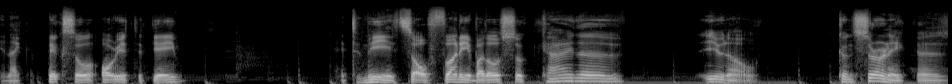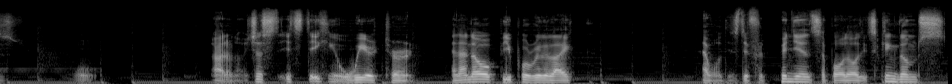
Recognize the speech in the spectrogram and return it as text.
in like a pixel oriented game. And to me, it's all funny, but also kind of, you know, concerning because I don't know. It's just it's taking a weird turn, and I know people really like have all these different opinions about all these kingdoms,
